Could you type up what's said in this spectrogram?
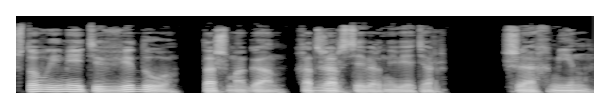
«Что вы имеете в виду?» Ташмаган, Хаджар Северный Ветер. Шахмин,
